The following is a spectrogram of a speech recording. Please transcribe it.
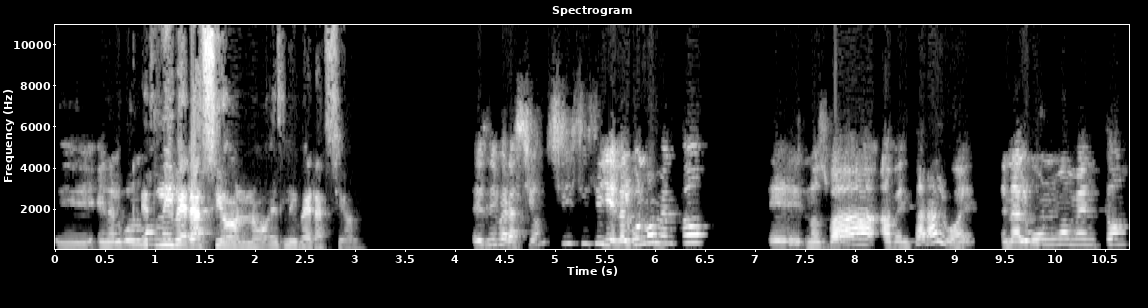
eh, en algún es liberación, ¿no? Es liberación. ¿Es liberación? Sí, sí, sí. Y en algún momento eh, nos va a aventar algo, ¿eh? En algún momento,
